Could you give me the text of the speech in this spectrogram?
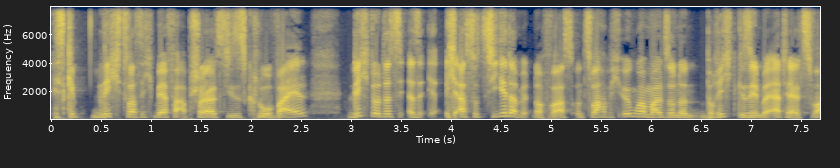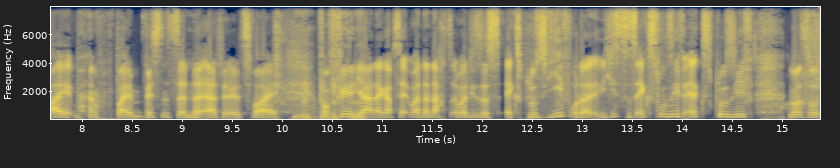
Es gibt nichts, was ich mehr verabscheue als dieses Klo, weil nicht nur das, also ich assoziiere damit noch was. Und zwar habe ich irgendwann mal so einen Bericht gesehen bei RTL 2, beim Wissenssender RTL 2, vor vielen Jahren. Da gab es ja immer da nachts immer dieses Explosiv oder wie hieß das Explosiv, Explosiv, immer so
